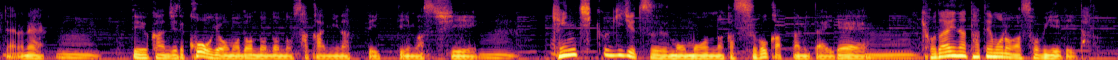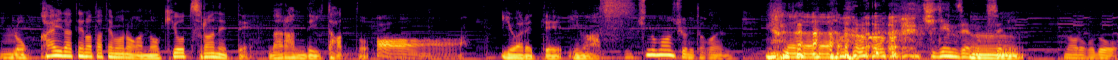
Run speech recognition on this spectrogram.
みたいなね。うん。っていう感じで工業もどんどんどんどん盛んになっていっていますしうん。建築技術ももうなんかすごかったみたいでうん。巨大な建物がそびえていたと。うん。6階建ての建物が軒を連ねて並んでいたとはあ。言われていまうす。ちのマンションより高いの。紀元前のくせに。なるほど。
